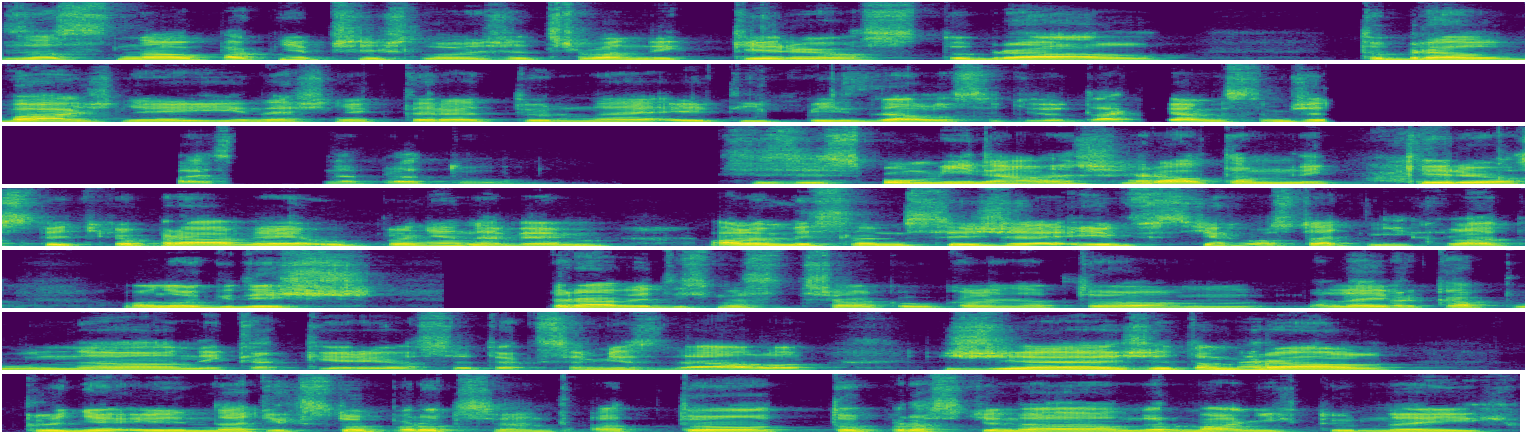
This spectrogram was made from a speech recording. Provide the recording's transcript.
Zas naopak mě přišlo, že třeba Nick Kyrgios to bral, to bral vážněji než některé turné ATP, zdálo se ti to tak? Já myslím, že nepletu. Si si vzpomínáš, hrál tam Nick Kyrgios teďka právě, úplně nevím, ale myslím si, že i z těch ostatních let, ono když právě když jsme se třeba koukali na tom Laver Cupu na Nika Kyriose, tak se mi zdálo, že, že tam hrál klidně i na těch 100% a to, to prostě na normálních turnajích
